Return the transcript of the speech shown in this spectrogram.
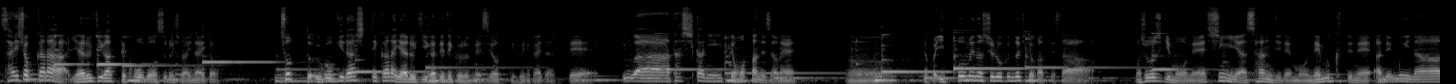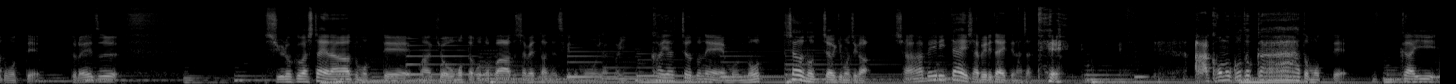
最初からやる気があって行動する人はいないと。ちょっと動き出してからやる気が出てくるんですよっていう風に書いてあって、うわー、確かにって思ったんですよね。うん。やっぱ1本目の収録の時とかってさ、もう正直もうね、深夜3時でもう眠くてね、あ、眠いなーと思って、とりあえず、収録はしたいなーと思って、まあ今日思ったことをバーっと喋ったんですけども、やっぱ一回やっちゃうとね、もう乗っちゃう乗っちゃう気持ちが、喋りたい喋りたいってなっちゃって、あ、このことかと思って、一回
